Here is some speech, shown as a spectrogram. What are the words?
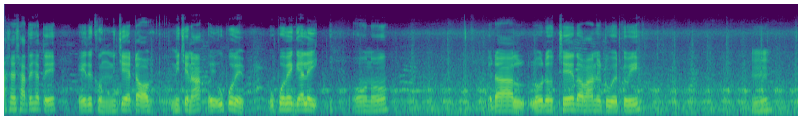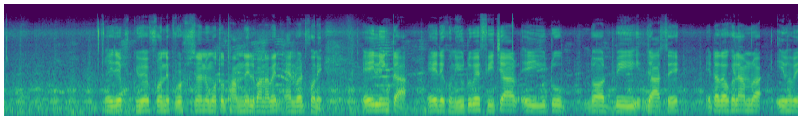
আসার সাথে সাথে, এই দেখুন, নিচে একটা নিচে না, ওই উপরে উপরে গেলেই, ও নো, এটা লোড হচ্ছে দাঁড়ান একটু ওয়েট করি। হুম। এই যে কীভাবে ফোনে প্রফেশনালের মতো থামনেল বানাবেন অ্যান্ড্রয়েড ফোনে এই লিঙ্কটা, এই দেখুন ইউটিউবে ফিচার এই ইউটিউব ডট বি যা আছে, এটা দেখলে আমরা এইভাবে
